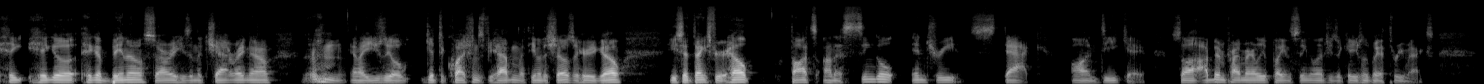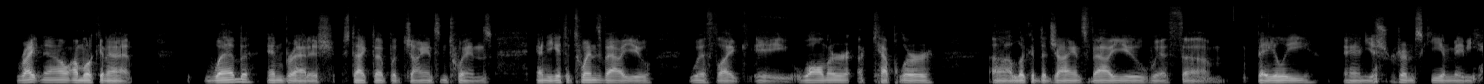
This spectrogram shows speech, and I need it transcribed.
Higo Higabino, sorry, he's in the chat right now, and I usually will get to questions if you have them at the end of the show. So here you go. He said, "Thanks for your help. Thoughts on a single entry stack on DK?" So I've been primarily playing single entries. Occasionally play a three max. Right now, I'm looking at Webb and Bradish stacked up with Giants and Twins, and you get the Twins value with like a Wallner, a Kepler, uh, look at the Giants' value with um, Bailey and Yastrzemski and maybe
